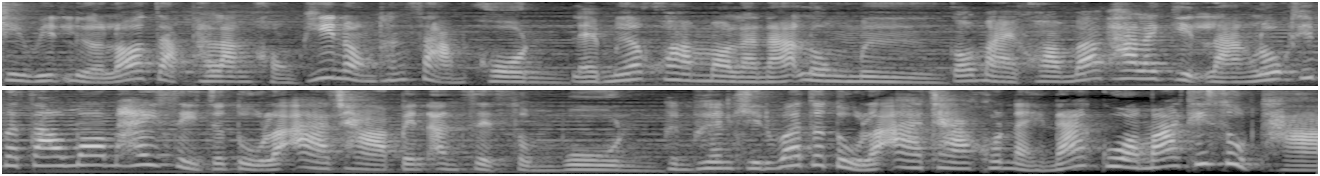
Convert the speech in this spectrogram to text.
ชีวิตเหลือรอดจากพลังของพี่น้องทั้ง 3 คน และเมื่อความมรณะลงมือก็หมายความว่าภารกิจล้างโลกที่พระเจ้ามอบให้สี่จตุละอาชาเป็นอันเสร็จสมบูรณ์ เพื่อนๆคิดว่าจตุละอาชาคนไหนน่ากลัวมากที่สุดคะ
